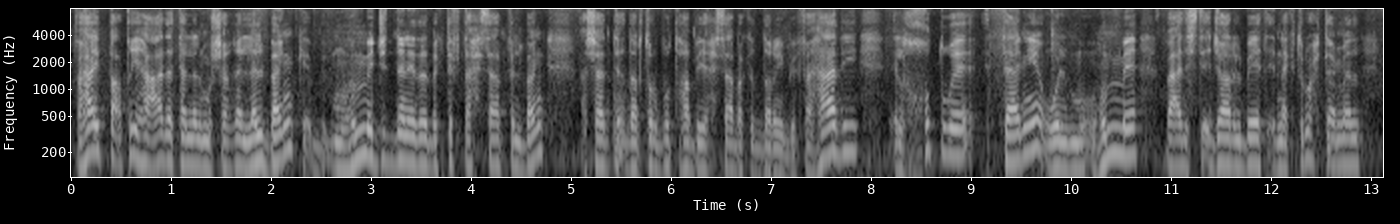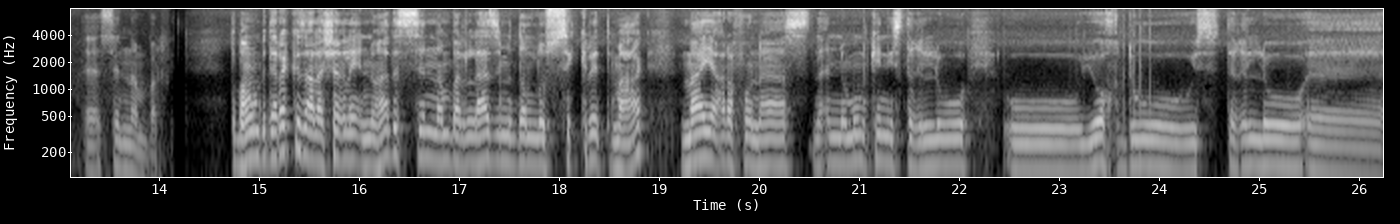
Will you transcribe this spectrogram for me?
فهاي بتعطيها عادة للمشغل للبنك. مهمه جدا إذا بدك تفتح حساب في البنك عشان تقدر تربطها بحسابك الضريبي. فهذه الخطوة الثانية والمهمة بعد استئجار البيت إنك تروح تعمل SIN number طبعا هون بدي أركز على شغلة إنه هذا ال SIN number لازم يضله secret معك. ما يعرفوا ناس لأنه ممكن يستغلوه ويأخذوا ويستغلوا آه،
